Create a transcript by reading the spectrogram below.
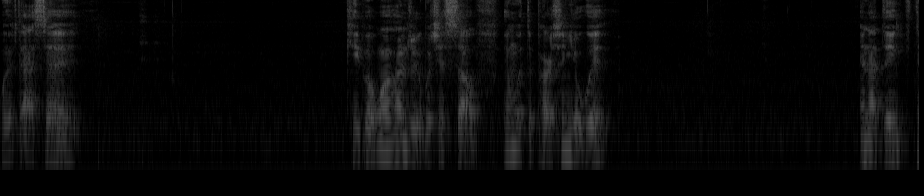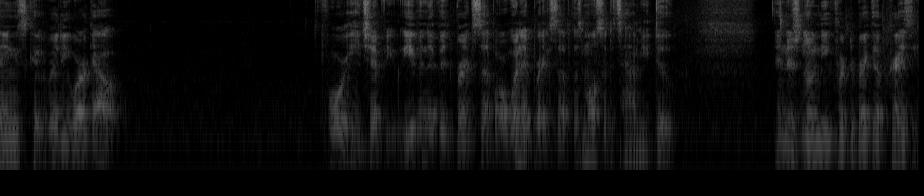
with that said, keep it 100 with yourself and with the person you're with. And I think things could really work out for each of you, even if it breaks up or when it breaks up, because most of the time you do. And there's no need for it to break up crazy.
